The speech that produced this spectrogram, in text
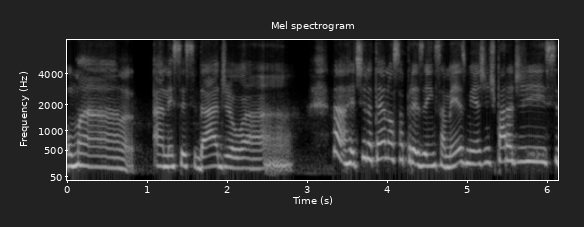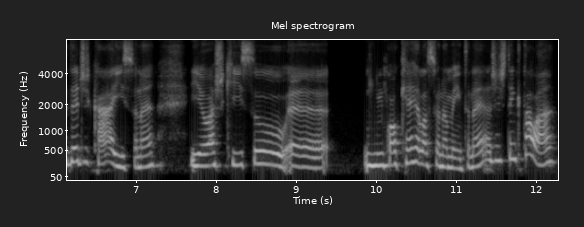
uma a necessidade ou a ah, retira até a nossa presença mesmo e a gente para de se dedicar a isso, né? E eu acho que isso é, em qualquer relacionamento, né? A gente tem que estar tá lá.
